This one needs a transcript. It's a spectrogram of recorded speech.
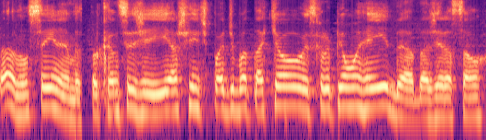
ah, não sei, né? Mas tocando CGI, acho que a gente pode botar que é o escorpião rei da, da geração.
